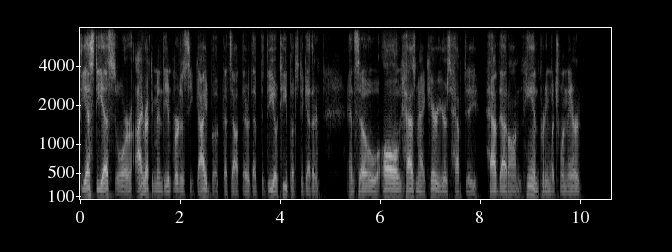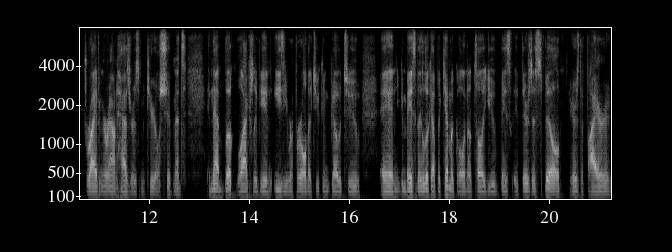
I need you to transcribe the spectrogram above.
the SDS or I recommend the emergency guidebook that's out there that the DOT puts together. And so all hazmat carriers have to have that on hand pretty much when they're driving around hazardous material shipments. And that book will actually be an easy referral that you can go to and you can basically look up a chemical and it'll tell you basically if there's a spill, here's the fire,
